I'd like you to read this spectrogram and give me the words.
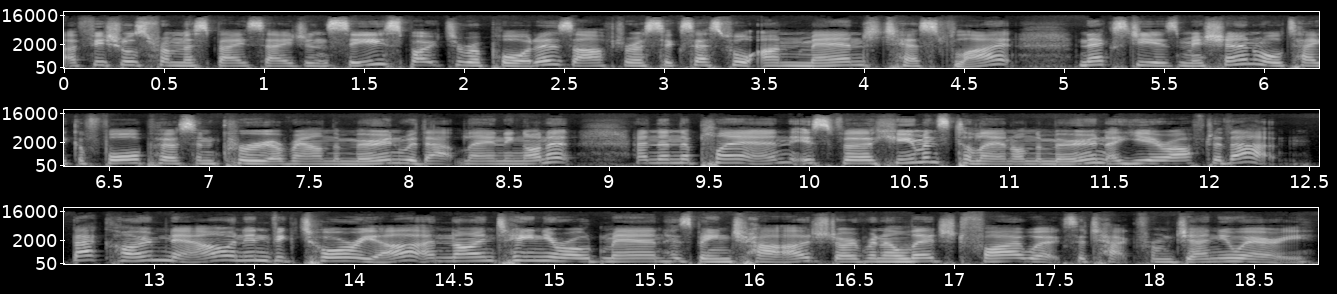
Officials from the space agency spoke to reporters after a successful unmanned test flight. Next year's mission will take a four person crew around the moon without landing on it, and then the plan is for humans to land on the moon a year after that. Back home now, and in Victoria, a 19 year old man has been charged over an alleged fireworks attack from January.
